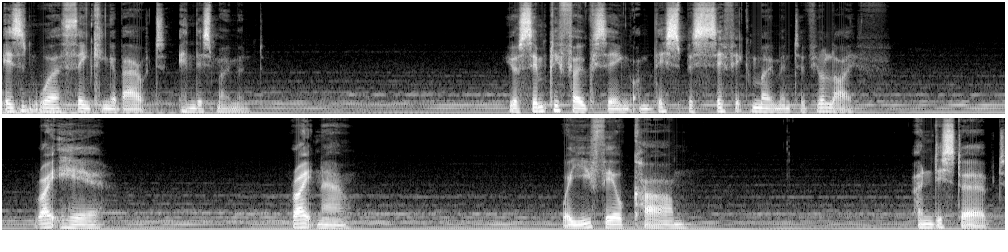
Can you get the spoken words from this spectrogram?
isn't worth thinking about in this moment. You're simply focusing on this specific moment of your life, right here, right now, where you feel calm, undisturbed,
